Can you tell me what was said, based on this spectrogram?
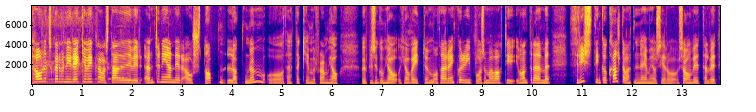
Í Hálitskverfinu í Reykjavík hafa staðið yfir enduníjanir á stopnlögnum og þetta kemur fram hjá upplýsingum hjá, hjá veitum. Og það eru einhverjir íbúa sem hafa átt í vandræði með þrýsting á kaldavatninu heima hjá sér. Og sáum við tal við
